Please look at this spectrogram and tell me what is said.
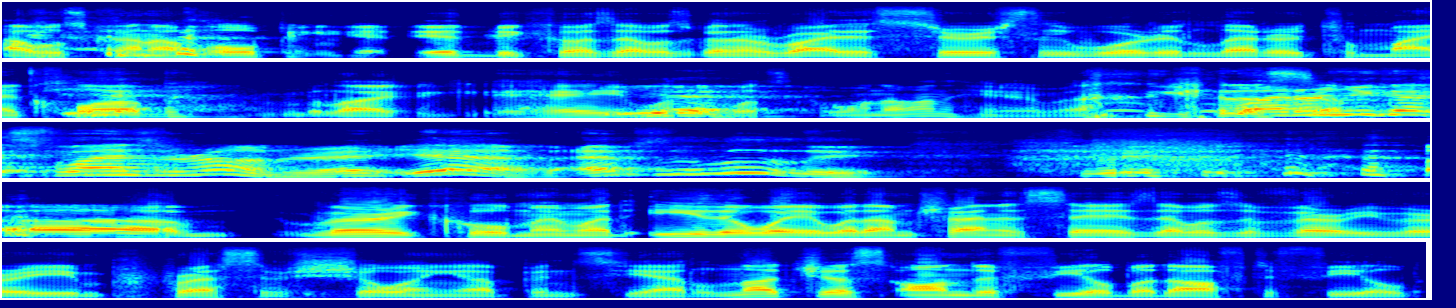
I was kind of hoping they did because I was going to write a seriously worded letter to my club, yeah. like, "Hey, what, what's going on here? Why don't you guys fly us around, right? Yeah, absolutely." um, very cool, man. But either way, what I'm trying to say is that was a very, very impressive showing up in Seattle, not just on the field but off the field.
